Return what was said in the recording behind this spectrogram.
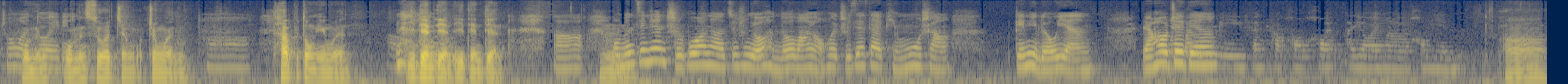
中文多一点。我们说中中文。哦。他不懂英文一点点一点点。啊我们今天直播呢就是有很多网友会直接在屏幕上给你留言，然后这边 จะมีแฟนคลับเขาคอยทยอยมาคอมเมนต์ 啊，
